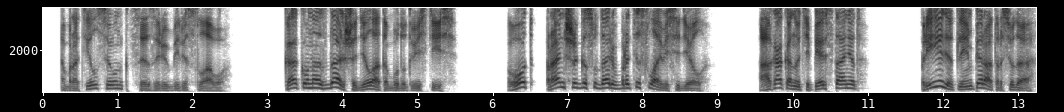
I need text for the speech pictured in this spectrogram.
— обратился он к Цезарю Береславу, — как у нас дальше дела-то будут вестись? Вот раньше государь в Братиславе сидел. А как оно теперь станет? Приедет ли император сюда?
